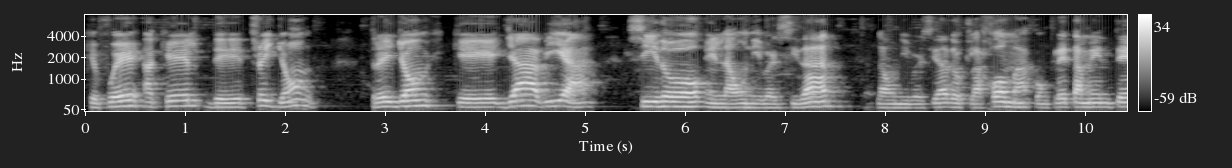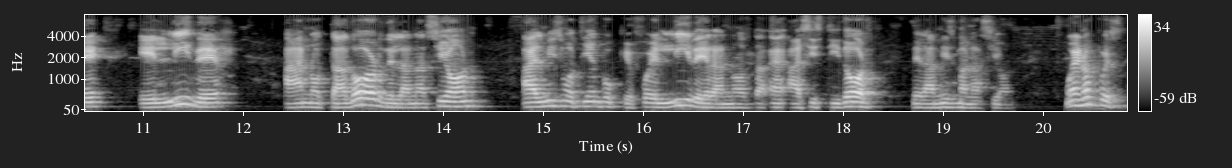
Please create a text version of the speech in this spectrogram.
que fue aquel de Trey Young. Trey Young que ya había sido en la universidad, la Universidad de Oklahoma, concretamente el líder anotador de la nación al mismo tiempo que fue el líder eh, asistidor de la misma nación. Bueno, pues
